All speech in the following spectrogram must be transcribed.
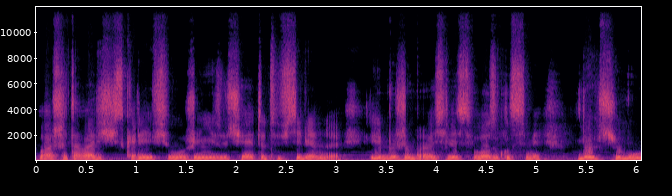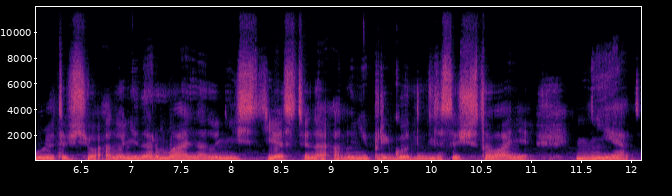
Ваши товарищи, скорее всего, уже не изучают эту вселенную, либо же бросились с возгласами «Да к чему это все? Оно ненормально, оно неестественно, оно непригодно для существования». Нет,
